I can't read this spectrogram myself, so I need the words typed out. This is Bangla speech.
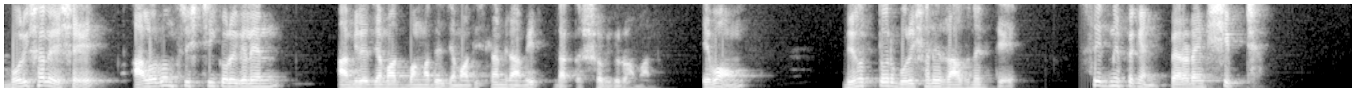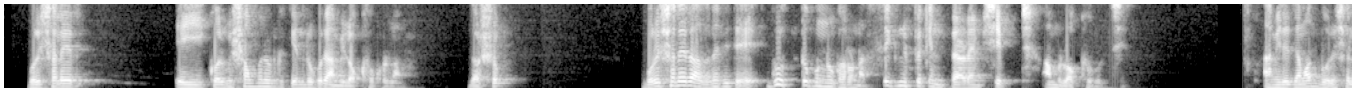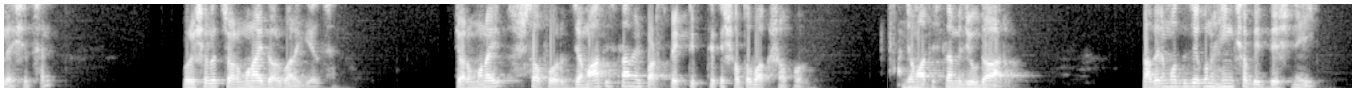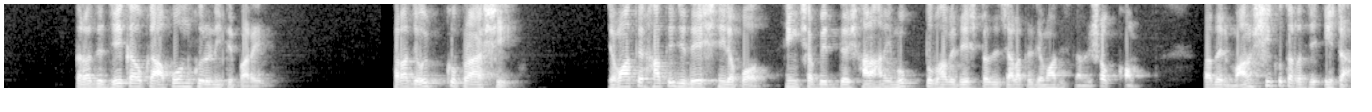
বরিশালে এসে আলোড়ন সৃষ্টি করে গেলেন আমিরে জামাত, বাংলাদেশ জামাত ইসলামীর আমির ডাক্তার শফিকুর রহমান এবং বৃহত্তর বরিশালের রাজনীতিতে সিগনিফিক্যান্ট প্যারাডাইম শিফট বরিশালের এই কর্মী সম্মেলনকে কেন্দ্র করে আমি লক্ষ্য করলাম। দর্শক, বরিশালের রাজনীতিতে গুরুত্বপূর্ণ ঘটনা সিগনিফিক্যান্ট প্যারাডাইম শিফট আমরা লক্ষ্য করছি। আমিরে জামাত বরিশালে এসেছেন। বরিশালের চরমনাই দরবারে গিয়েছেন। চরমনাই সফর জামাত ইসলামের পার্সপেক্টিভ থেকে শতভাগ সফল। জামাত ইসলামে যে উদার, তাদের মধ্যে যে কোনো হিংসা বিদ্বেষ নেই। তারা যে যে কাউকে আপন করে নিতে পারে, তারা যে ঐক্য প্রায়সী জামাতের হাতে যে দেশ নিরাপদ, হিংসা বিদ্বেষ হানাহানি মুক্তভাবে দেশটা যে চালাতে জামাত ইসলামের সক্ষম, তাদের মানসিকতাটা যে এটা।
